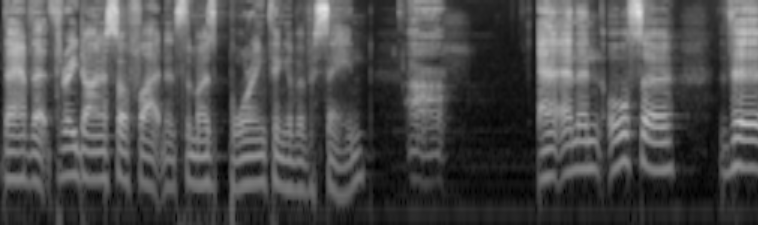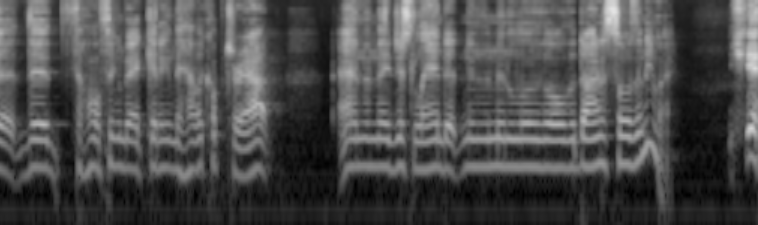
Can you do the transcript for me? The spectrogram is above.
they have that three dinosaur fight, and it's the most boring thing I've ever seen. uh, And, and then also the, the the whole thing about getting the helicopter out, and then they just land it in the middle of all the dinosaurs anyway. yeah.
